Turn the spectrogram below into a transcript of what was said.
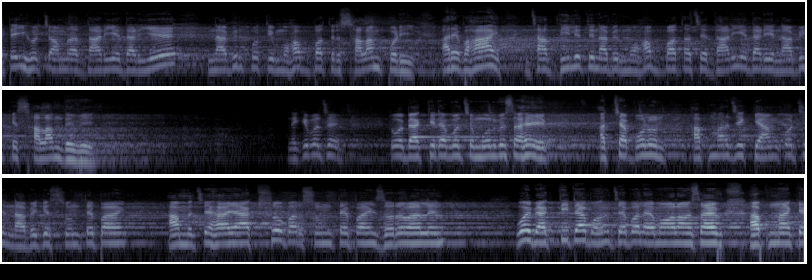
এটাই হচ্ছে আমরা দাঁড়িয়ে দাঁড়িয়ে নাবির প্রতি মোহাব্বতের সালাম পড়ি। আরে ভাই, যা দিলেতে নাবির মোহাব্বত আছে, দাঁড়িয়ে দাঁড়িয়ে নাবিকে সালাম দেবে। নাকি বলছে? তো ওই ব্যক্তিটা বলছে মৌলবী সাহেব আচ্ছা বলুন, আপনার যে ক্যাম করছেন নাবিকে শুনতে পাই আমি হ্যাঁ একশো বার শুনতে পাই জোরে বলেন। ওই ব্যক্তিটা বলছে বলে, মৌলানা সাহেব, আপনাকে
